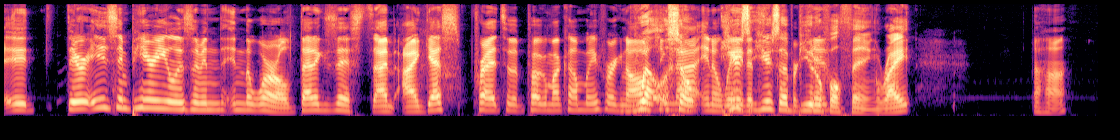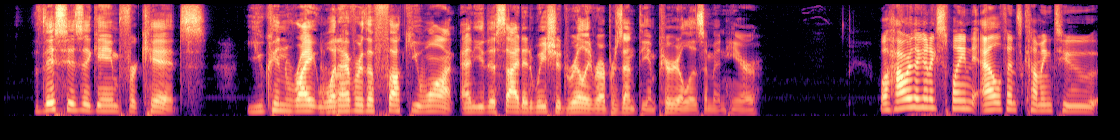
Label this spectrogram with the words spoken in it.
it there is imperialism in in the world that exists. I I guess credit to the Pokemon Company for acknowledging Well, so that in a way here's, that's here's a beautiful thing, right? Uh huh. This is a game for kids. You can write Uh-huh. whatever the fuck you want, and you decided we should really represent the imperialism in here. Well, how are they going to explain elephants coming to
